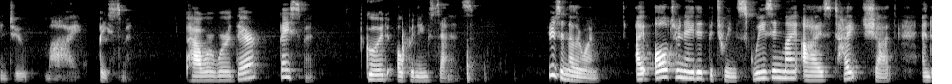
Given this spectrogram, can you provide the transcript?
into my basement. Power word there basement. Good opening sentence. Here's another one. I alternated between squeezing my eyes tight shut and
